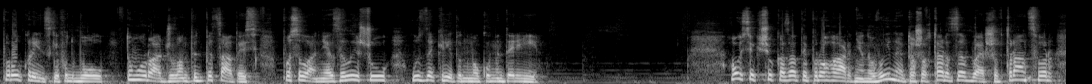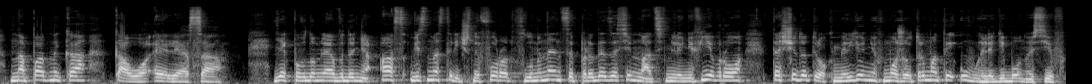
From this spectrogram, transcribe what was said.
про український футбол. Тому раджу вам підписатись. Посилання залишу у закріпленому коментарі. А ось якщо казати про гарні новини, то Шахтар завершив трансфер нападника Као Еліаса. Як повідомляє видання АС, 18-річний форвард Флуміненце перейде за 17 мільйонів євро та ще до 3 мільйонів може отримати у вигляді бонусів.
